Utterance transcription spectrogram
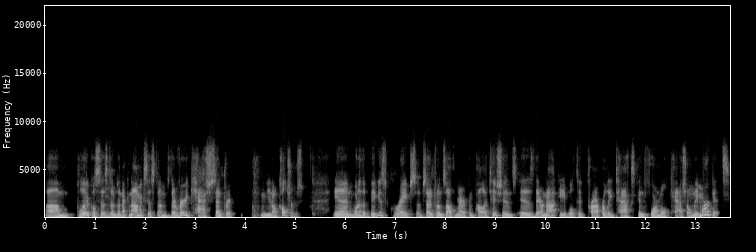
um, political systems and economic systems, they're very cash centric, you know, cultures. And one of the biggest gripes of Central and South American politicians is they're not able to properly tax informal cash only markets.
